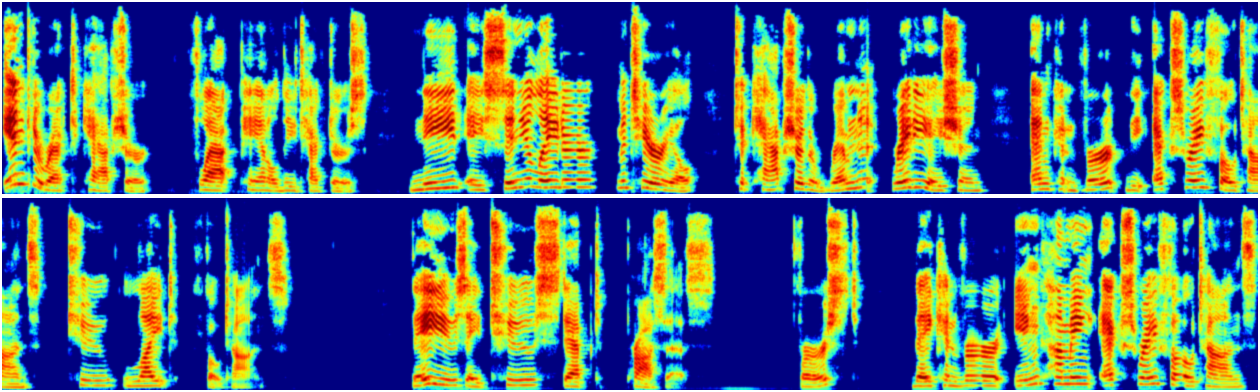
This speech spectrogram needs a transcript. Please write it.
Indirect capture flat panel detectors need a scintillator material to capture the remnant radiation and convert the X-ray photons to light photons. They use a two-stepped process. First, they convert incoming X-ray photons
